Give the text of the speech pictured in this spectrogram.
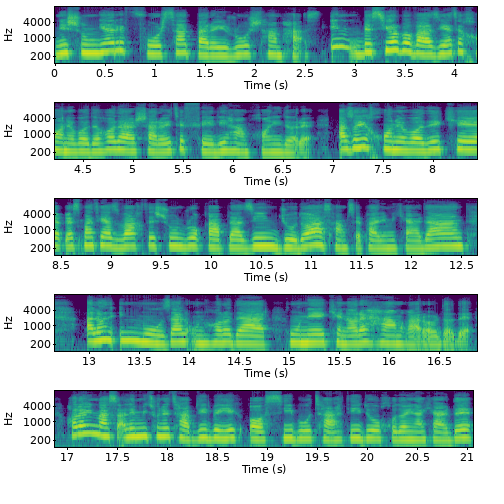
نشونگر فرصت برای رشد هم هست. این بسیار با وضعیت خانواده ها در شرایط فعلی همخوانی داره. اعضای خانواده که قسمتی از وقتشون رو قبل از این جدا از هم سپری می‌کردند الان این موزل اونها رو در خونه کنار هم قرار داده. حالا این مسئله می‌تونه تبدیل به یک آسیب و تهدید و خدای نکرده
